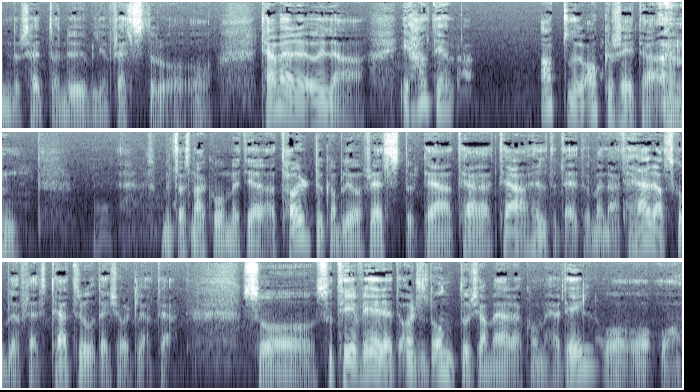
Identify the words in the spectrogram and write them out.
nu blir en överbliven frälster och och ta var öla. Jag hade alla onkel säger det men så snackar om det att hör du kan bli frälst Ta det ta det helt det men att här ska bli frälst Ta tror det kört lätt så så det är ett ordentligt ont som är kommer här till och och och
